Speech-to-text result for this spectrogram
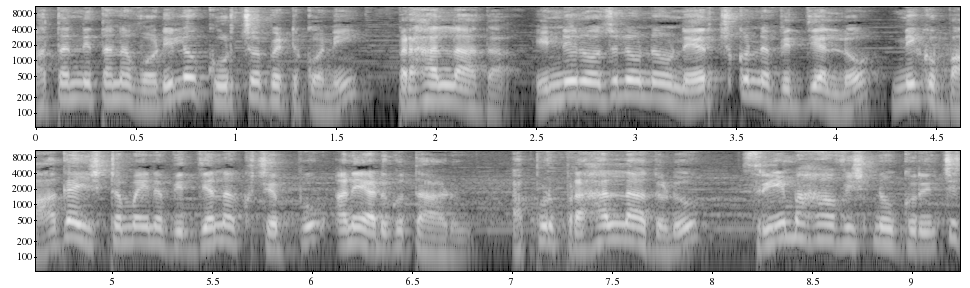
అతన్ని తన ఒడిలో కూర్చోబెట్టుకొని ప్రహ్లాద ఇన్ని రోజులు నువ్వు నేర్చుకున్న విద్యల్లో నీకు బాగా ఇష్టమైన విద్య నాకు చెప్పు అని అడుగుతాడు. అప్పుడు ప్రహ్లాదుడు శ్రీ మహావిష్ణువు గురించి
